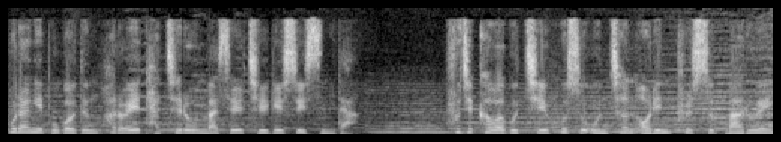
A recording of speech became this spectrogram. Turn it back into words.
호랑이 보거 등 화로의 다채로운 맛을 즐길 수 있습니다. 후지카와구치 호수 온천 어린 풀숲 마루에이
